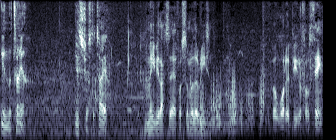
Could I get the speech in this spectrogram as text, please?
in the tyre. It's just a tyre. Maybe that's there for some other reason. But what a beautiful thing.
